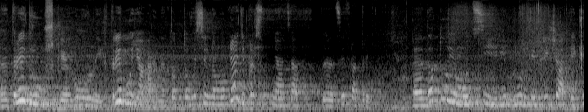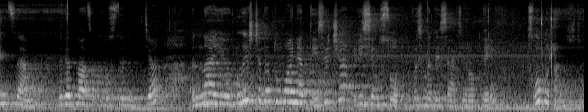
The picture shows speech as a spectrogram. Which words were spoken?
е, три дружки головних, три боярини. Тобто в весільному обряді присутня ця цифра три. Датуємо ці рюмки трійчатки кінцем 19 століття. Найближче датування 1880 роки. Слобожанщина.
